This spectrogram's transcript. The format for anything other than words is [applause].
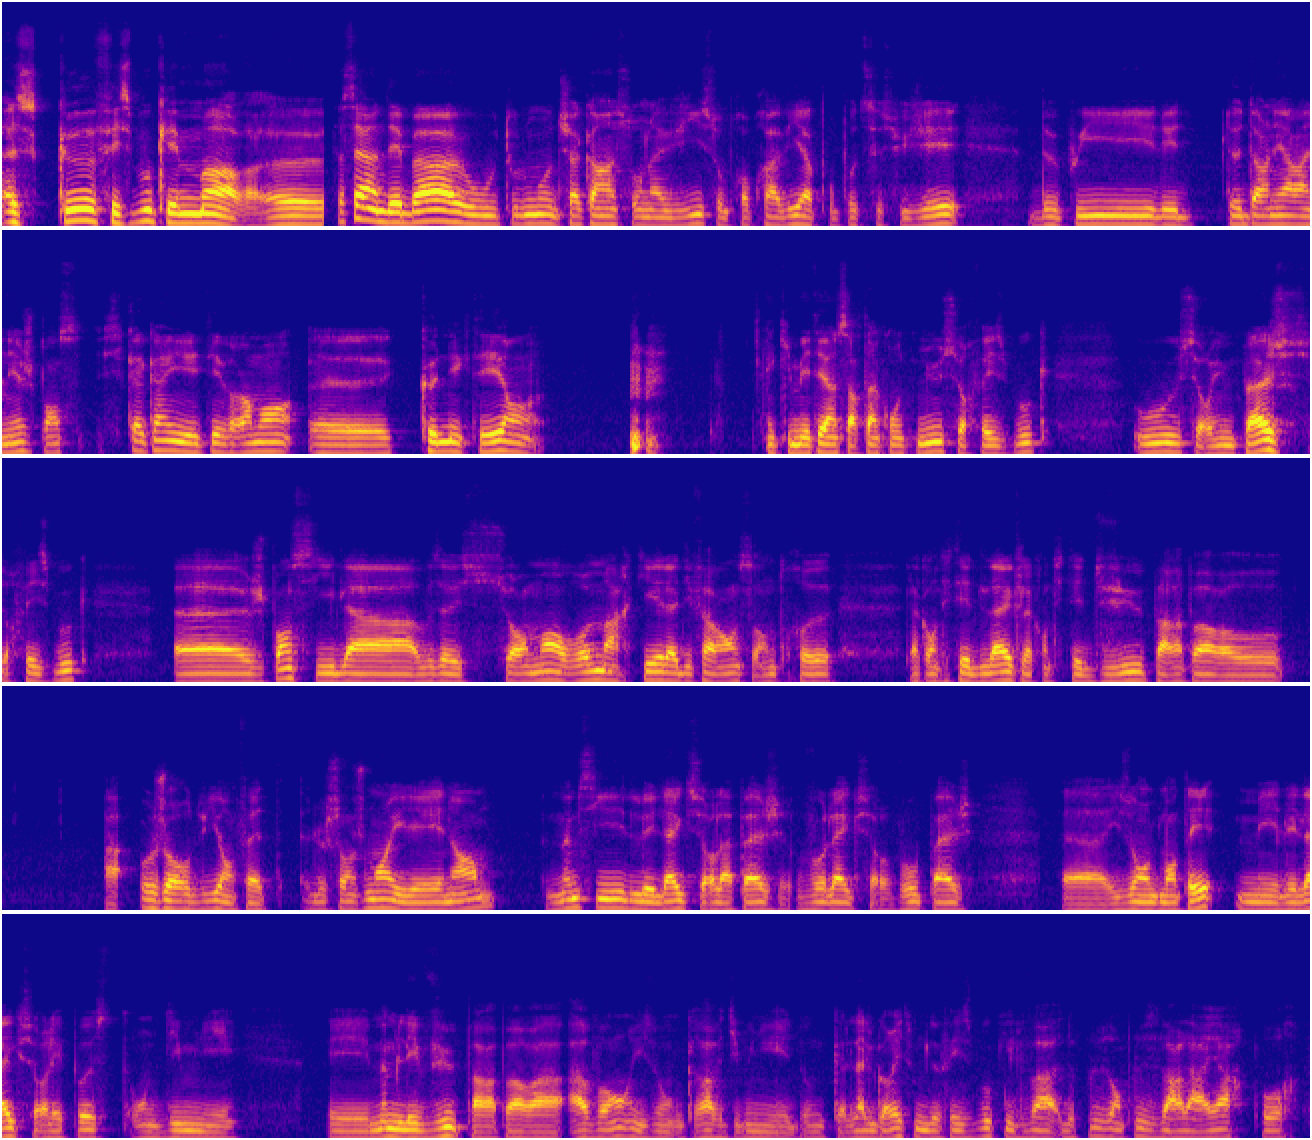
Est-ce que Facebook est mort? Euh, Ça, c'est un débat où tout le monde, chacun a son avis, son propre avis à propos de ce sujet. Depuis les deux dernières années, je pense, si quelqu'un y était vraiment euh, connecté [clears throat] et qui mettait un certain contenu sur Facebook ou sur une page sur Facebook, euh, je pense qu'il a, vous avez sûrement remarqué la différence entre la quantité de likes, la quantité de vues par rapport au, aujourd'hui en fait. Le changement il est énorme. Même si les likes sur la page, vos likes sur vos pages, euh, ils ont augmenté, mais les likes sur les posts ont diminué. Et même les vues par rapport à avant, ils ont grave diminué. Donc l'algorithme de Facebook, il va de plus en plus vers l'arrière pour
